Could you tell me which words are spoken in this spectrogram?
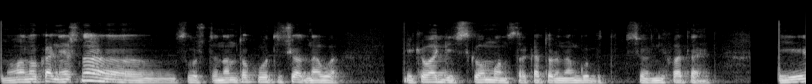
ну, оно, конечно, слушайте, нам только вот еще одного экологического монстра, который нам губит, все, не хватает. И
